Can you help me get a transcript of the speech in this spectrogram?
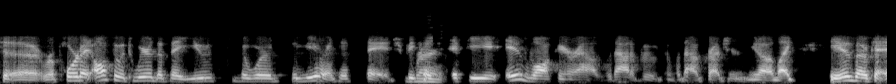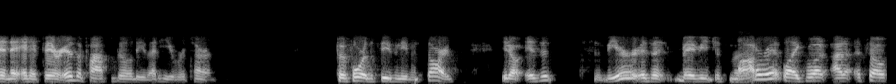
to report it. Also, it's weird that they used the word severe at this stage because right. if he is walking around without a boot and without crutches, you know, like he is okay, and, and if there is a possibility that he returns before the season even starts you know, is it severe? Is it maybe just right. moderate? Like what? I, so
